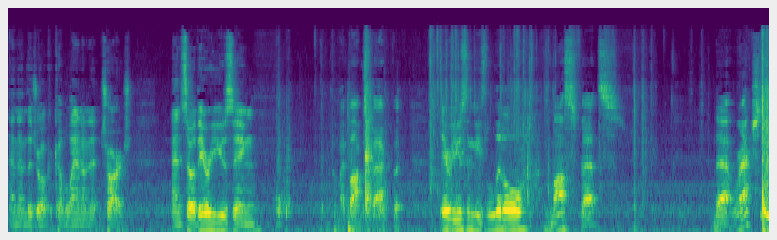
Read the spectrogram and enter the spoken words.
and then the drone could come land on it and charge. And so they were using, put my box back, but they were using these little MOSFETs that were actually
